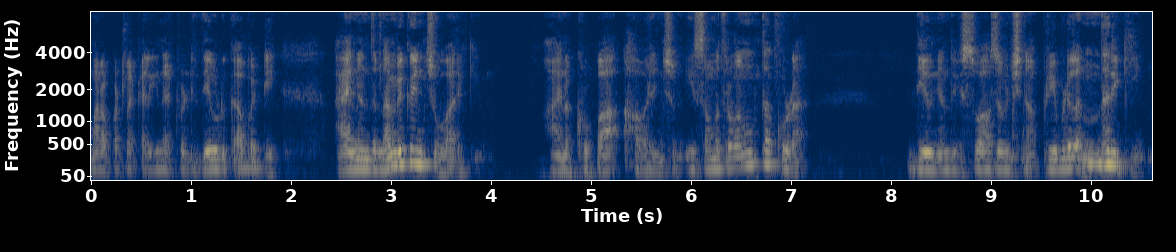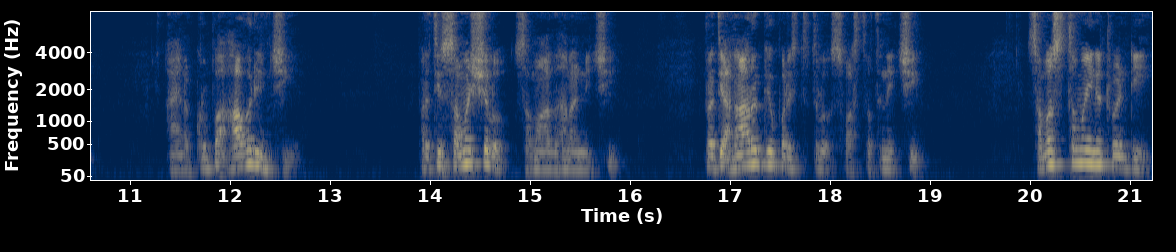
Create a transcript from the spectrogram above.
మన పట్ల కలిగినటువంటి దేవుడు కాబట్టి ఆయనందు నమ్మికించు వారికి ఆయన కృప ఆవరించును. ఈ సంవత్సరం అంతా కూడా దేవుని అందు విశ్వాసం ఇచ్చిన ప్రియబిడలందరికీ ఆయన కృప ఆవరించి ప్రతి సమస్యలో సమాధానాన్నిచ్చి ప్రతి అనారోగ్య పరిస్థితిలో స్వస్థతనిచ్చి సమస్తమైనటువంటి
